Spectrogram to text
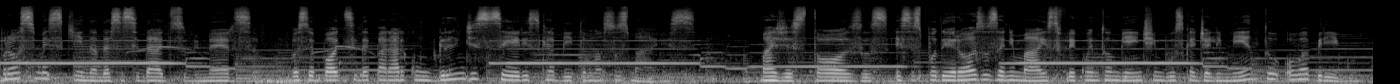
próxima esquina dessa cidade submersa, você pode se deparar com grandes seres que habitam nossos mares. Majestosos, esses poderosos animais frequentam o ambiente em busca de alimento ou abrigo.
